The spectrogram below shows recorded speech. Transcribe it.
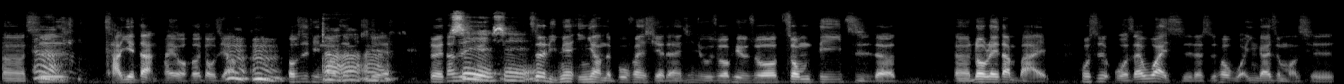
呃，吃茶叶蛋，还有喝豆浆，嗯嗯，都是听到这些，对，但是是这里面营养的部分写的很清楚，说譬如说中低脂的呃肉类蛋白，或是我在外食的时候我应该怎么吃，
